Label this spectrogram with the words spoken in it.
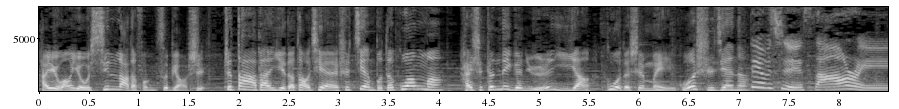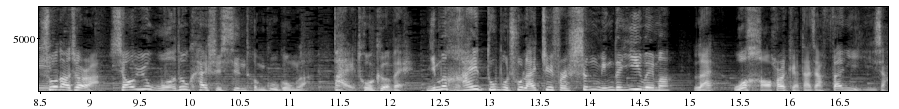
还有网友辛辣的讽刺表示：“这大半夜的道歉是见不得光吗？还是跟那个女人一样过的是美国时间呢？”对不起，sorry。说到这儿啊，小雨我都开始心疼故宫了。拜托各位，你们还读不出来这份声明的意味吗？来，我好好给大家翻译一下。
